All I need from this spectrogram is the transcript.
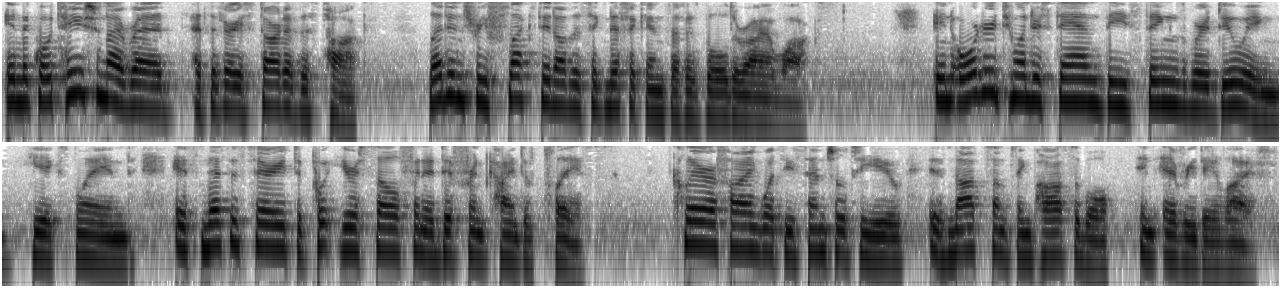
In the quotation I read at the very start of this talk, Lediņš reflected on the significance of his Bolderāja walks. In order to understand these things we're doing, he explained, it's necessary to put yourself in a different kind of place. Clarifying what's essential to you is not something possible in everyday life.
